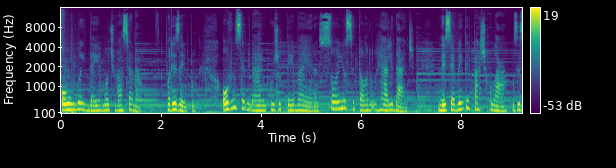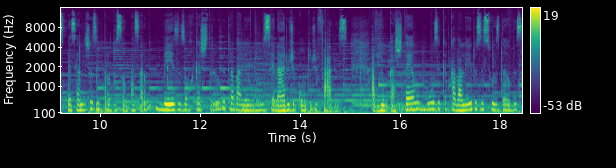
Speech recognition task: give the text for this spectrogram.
ou uma ideia motivacional. Por exemplo, houve um seminário cujo tema era Sonhos se tornam realidade. Nesse evento em particular, os especialistas em produção passaram meses orquestrando e trabalhando num cenário de conto de fadas. Havia um castelo, música, cavaleiros e suas damas,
